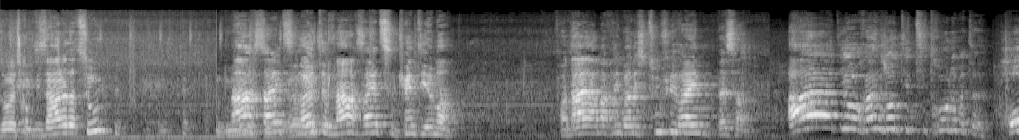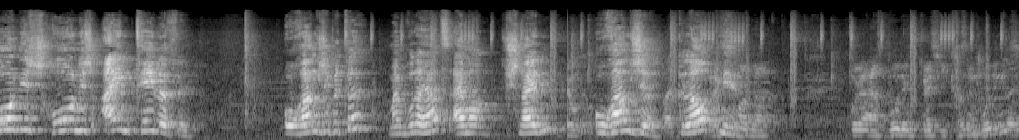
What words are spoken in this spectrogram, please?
So, jetzt kommt die Sahne dazu. Nachsalzen, Leute, nachsalzen könnt ihr immer. Von daher macht lieber nicht zu viel rein, besser. Ah, die Orange und die Zitrone bitte. Honig, Honig, ein Teelöffel. Orange bitte, mein Bruderherz, einmal schneiden. Orange, glaubt mir. Oder erst Bowling, ich weiß nicht, ein Bowling ist.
